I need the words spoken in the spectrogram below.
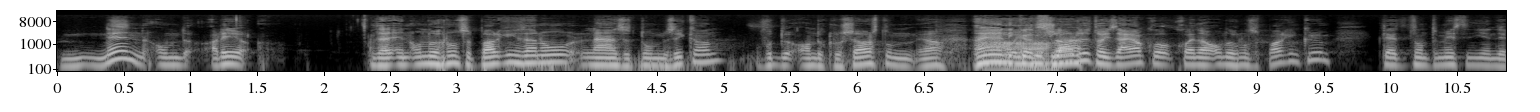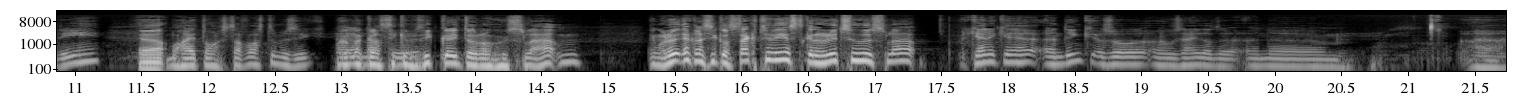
Nee, om de, allee, in ondergrondse parkings en al, laten ze toen muziek aan. Voor de, aan de clochards toen, ja. Ah ja, die Aan de kunnen clochards slapen. zit, hij zei, ja, ik ga- in dat ondergrondse parking kruimen. Ik leid het dan tenminste niet in de regen. Ja. Maar hij toch stafvaste muziek. Maar met klassieke muziek kun je toch nog goed slapen? Ik ben nooit naar een klassiek concert geweest, ik heb nog nooit zo goed slapen. Ken ik eh, een ding, zo, eh, hoe zeg je dat, eh, een, ehm eh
